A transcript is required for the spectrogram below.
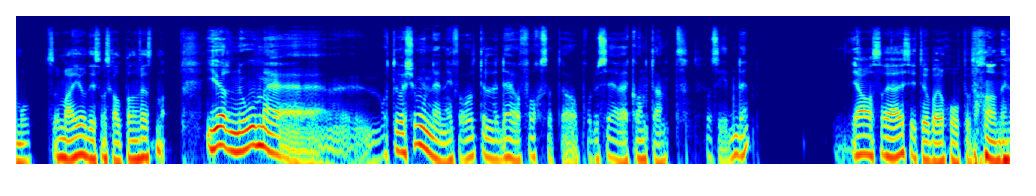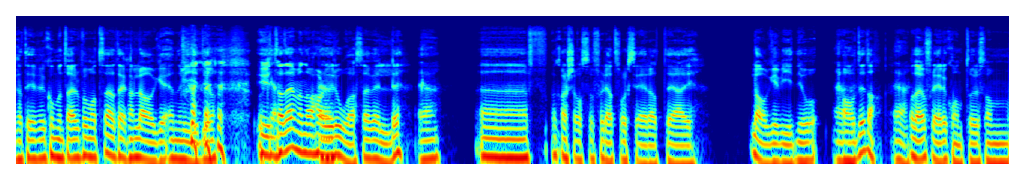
mot meg og de som skal på den festen. da. Gjør det noe med motivasjonen din i forhold til det å fortsette å produsere content på siden din? Ja, altså Jeg sitter jo bare og håper på negative kommentarer, på en måte, at jeg kan lage en video ut av det, men nå har det roa seg veldig. Ja. Eh, kanskje også fordi at folk ser at jeg lager video Ja. av de, da. Ja. Og det er jo flere kontoer som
